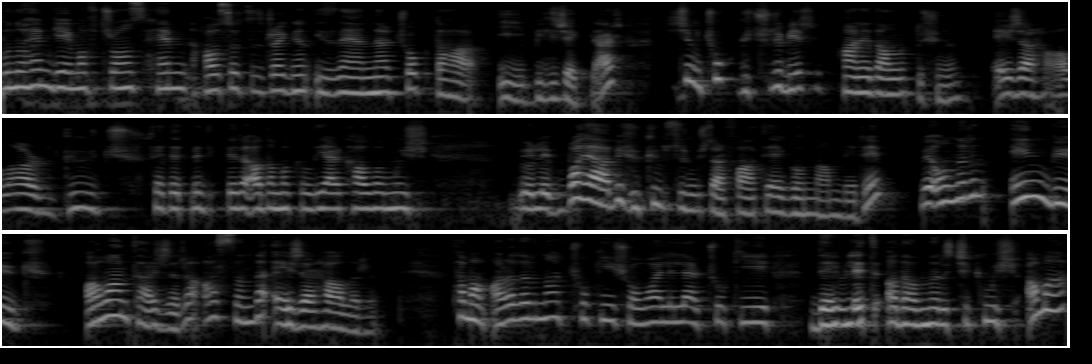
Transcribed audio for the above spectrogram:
Bunu hem Game of Thrones hem House of the Dragon izleyenler çok daha iyi bilecekler. Şimdi çok güçlü bir hanedanlık düşünün. Ejderhalar, güç, fethetmedikleri adam akıllı yer kalmamış. Böyle bayağı bir hüküm sürmüşler Fatih Egon'dan beri. Ve onların en büyük avantajları aslında ejderhaları. Tamam aralarından çok iyi şövalyeler, çok iyi devlet adamları çıkmış ama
